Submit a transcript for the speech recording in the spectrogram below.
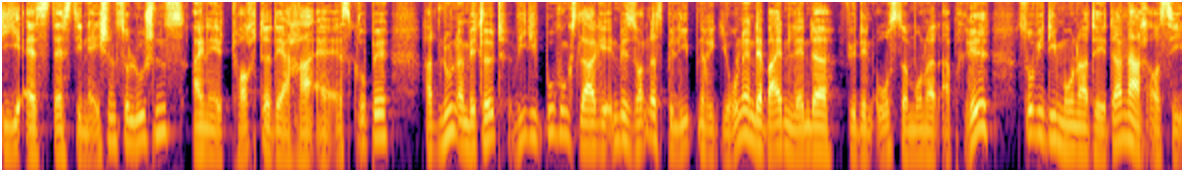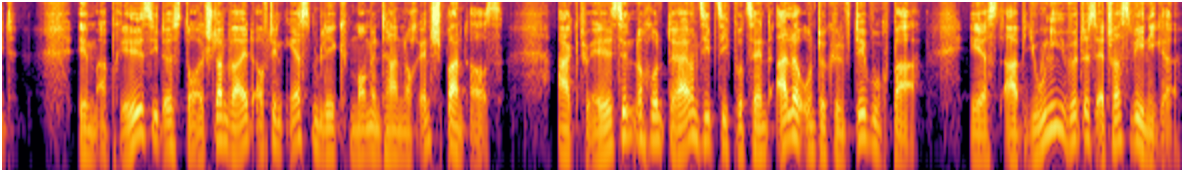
Die S Destination Solutions, eine Tochter der HRS-Gruppe, hat nun ermittelt, wie die Buchungslage in besonders beliebten Regionen der beiden Länder für den Ostermonat April sowie die Monate danach aussieht. Im April sieht es deutschlandweit auf den ersten Blick momentan noch entspannt aus. Aktuell sind noch rund 73 Prozent aller Unterkünfte buchbar. Erst ab Juni wird es etwas weniger.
